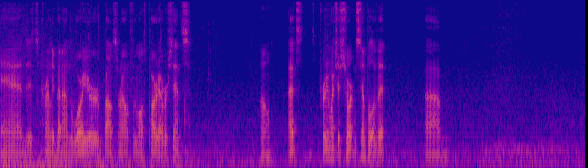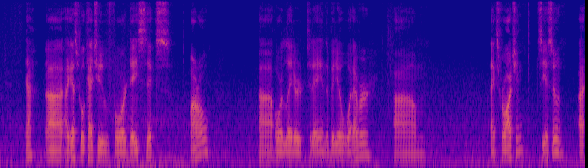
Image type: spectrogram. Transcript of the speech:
and it's currently been on the Warrior, bouncing around for the most part ever since. Oh, that's pretty much a short and simple of it. Um, uh, I guess we'll catch you for day six tomorrow, uh, or later today in the video, whatever. Um, thanks for watching. See you soon. Bye.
